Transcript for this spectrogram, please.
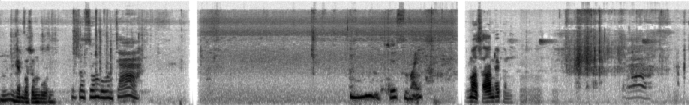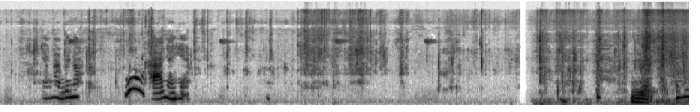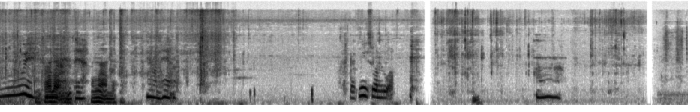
อืมเฮ็ดบ่สมบูรณ์ก็สมบูรณ์จ้า อืมสวยๆมาสามได้ผลจ้าอย่างงามเลยเนาะวู้ขาใหญ่แฮะเหลือดโอ้ยขาหลายงามแท้งามเลยงามแฮะแบบมีส่วนหลวงอืม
